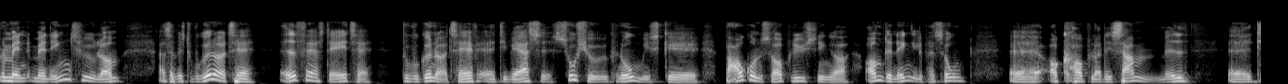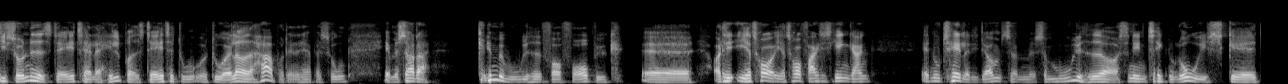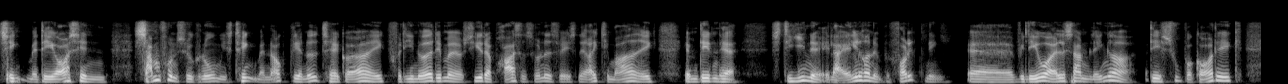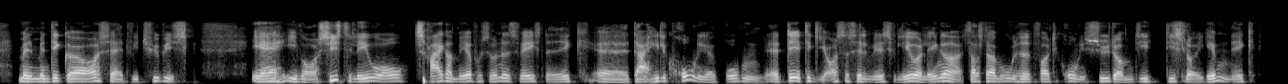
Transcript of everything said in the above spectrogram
Men, men ingen tvivl om, altså hvis du begynder at tage adfærdsdata, du begynder at tage øh, diverse socioøkonomiske øh, baggrundsoplysninger om den enkelte person, øh, og kobler det sammen med øh, de sundhedsdata eller helbredsdata, du, du allerede har på den her person, jamen så er der kæmpe mulighed for at forebygge. Øh, og det, jeg, tror, jeg tror faktisk ikke engang, ja, nu taler de det om som, som muligheder og sådan en teknologisk øh, ting, men det er også en samfundsøkonomisk ting, man nok bliver nødt til at gøre, ikke? Fordi noget af det, man jo siger, der presser sundhedsvæsenet rigtig meget, ikke? Jamen det er den her stigende eller aldrende befolkning. Øh, vi lever alle sammen længere, det er super godt, ikke? Men, men det gør også, at vi typisk ja, i vores sidste leveår trækker mere på sundhedsvæsenet. Ikke? Øh, der er hele kronikergruppen. Øh, det, det giver også sig selv, hvis vi lever længere, så er der større mulighed for, at de kroniske sygdomme de, de slår igennem. Ikke?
